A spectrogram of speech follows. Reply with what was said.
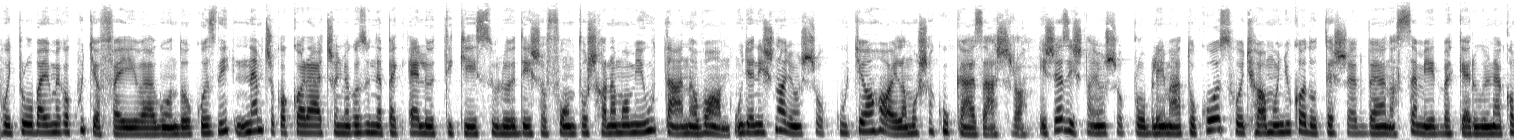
hogy próbáljuk meg a kutya fejével gondolkozni. Nem csak a karácsony, meg az ünnepek előtti készülődés a fontos, hanem ami utána van. Ugyanis nagyon sok kutya hajlamos a kukázásra. És ez is nagyon sok problémát okoz, hogyha mondjuk adott esetben a szemétbe kerülnek a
